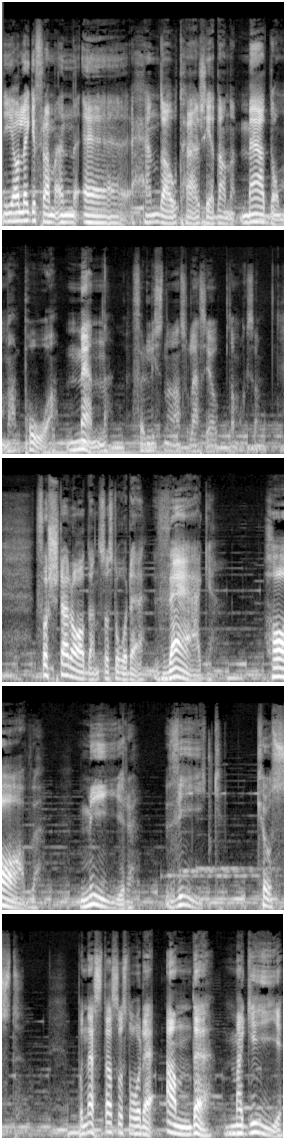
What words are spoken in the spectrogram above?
Jag lägger fram en eh, handout här sedan med dem på, men för lyssnarna så läser jag upp dem också. Första raden så står det väg, hav, myr, vik, kust. På nästa så står det ande, magi,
